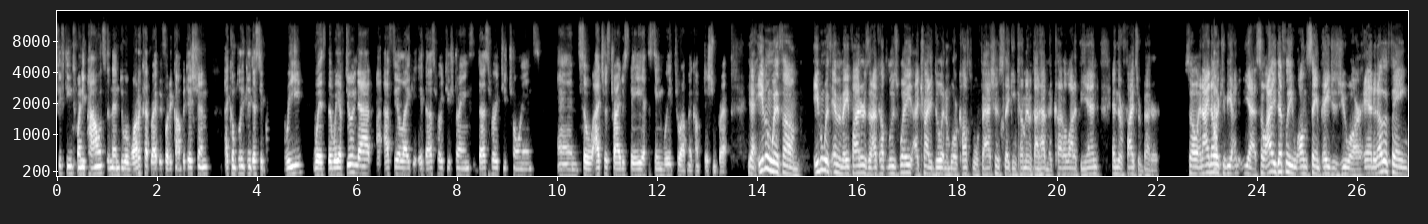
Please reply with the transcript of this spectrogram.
15, 20 pounds and then do a water cut right before the competition. I completely disagree with the way of doing that. I feel like it does hurt your strength, it does hurt your joints. And so I just try to stay at the same weight throughout my competition prep. Yeah, even with um even with MMA fighters that I've helped lose weight, I try to do it in a more comfortable fashion so they can come in without having to cut a lot at the end and their fights are better. So, and I know it can be, yeah. So I definitely on the same page as you are. And another thing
